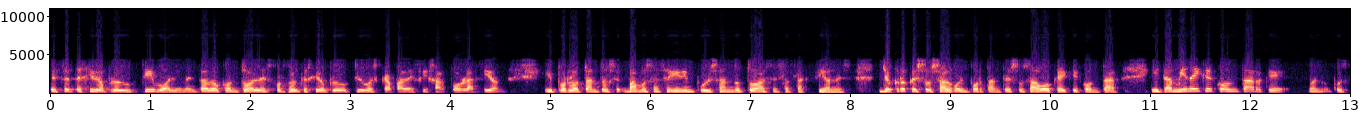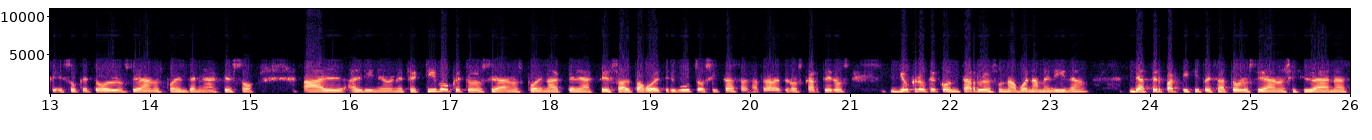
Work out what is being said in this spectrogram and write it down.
ese tejido productivo alimentado con todo el esfuerzo del tejido productivo es capaz de fijar población y por lo tanto vamos a seguir impulsando todas esas acciones. Yo creo que eso es algo importante, eso es algo que hay que contar. Y también hay que contar que, bueno, pues que eso, que todos los ciudadanos pueden tener acceso al, dinero en efectivo, que todos los ciudadanos pueden tener acceso al pago de tributos y tasas a través de los carteros. Yo creo que contarlo es una buena medida de hacer partícipes a todos los ciudadanos y ciudadanas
